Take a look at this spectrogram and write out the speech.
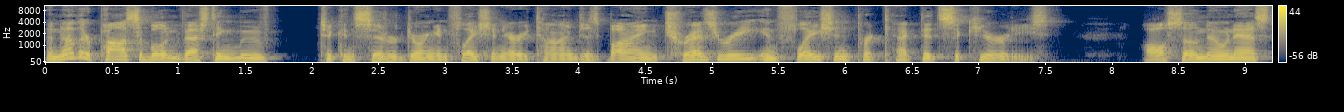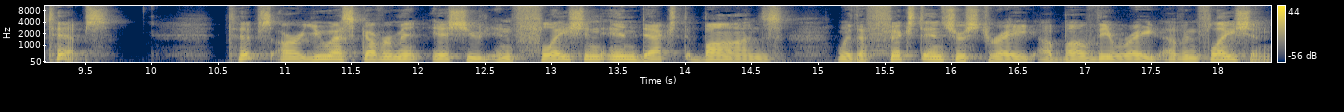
Another possible investing move to consider during inflationary times is buying Treasury inflation protected securities, also known as TIPS. TIPS are U.S. government issued inflation indexed bonds with a fixed interest rate above the rate of inflation.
